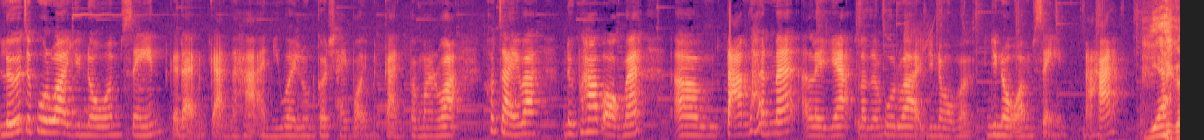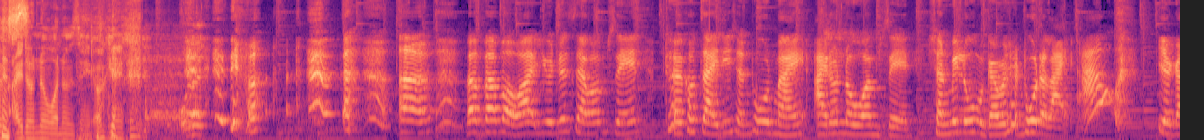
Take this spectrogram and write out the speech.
หรือจะพูดว่า you know what I'm saying ก็ได้เหมือนกันนะคะ อันนี้วัยรุ่นก็ใช้บ่อยเหมือนกัน ประมาณว่าเข้าใจป่ะนึกภาพออกไหมอืมตามทันไหมอะไรเงี้ยเราจะพูดว่า you know what you know what I'm saying นะคะ yes. Because I don't know what I'm saying. Okay. เดี๋ยวเออป๊าป๊าบอกว่า you understand what I'm saying เธอเข้าใจที่ฉันพูดไหม I don't know what I'm saying ฉันไม่รู้เหมือนกันว่าฉันพูดอะไรเอ้ายังไง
